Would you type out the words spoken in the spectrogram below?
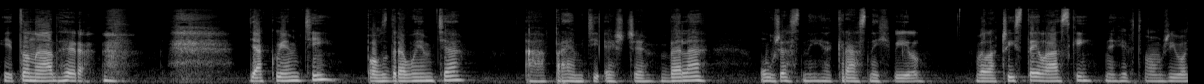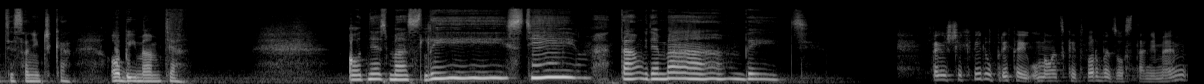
Je to nádhera. Ďakujem ti, pozdravujem ťa a prajem ti ešte veľa úžasných a krásnych chvíľ. Veľa čistej lásky, nech je v tvojom živote, Sonička. Obímam ťa. Odnes ma slístím tam, kde mám byť. Tak ešte chvíľu pri tej umeleckej tvorbe zostaneme.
